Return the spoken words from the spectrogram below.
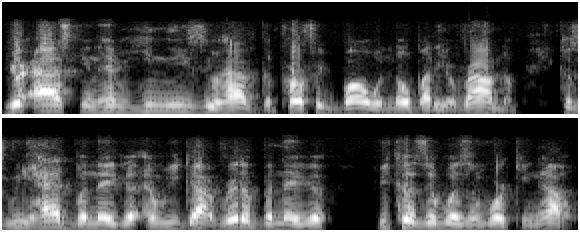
you're asking him, he needs to have the perfect ball with nobody around him. Because we had Banega and we got rid of Banega because it wasn't working out.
